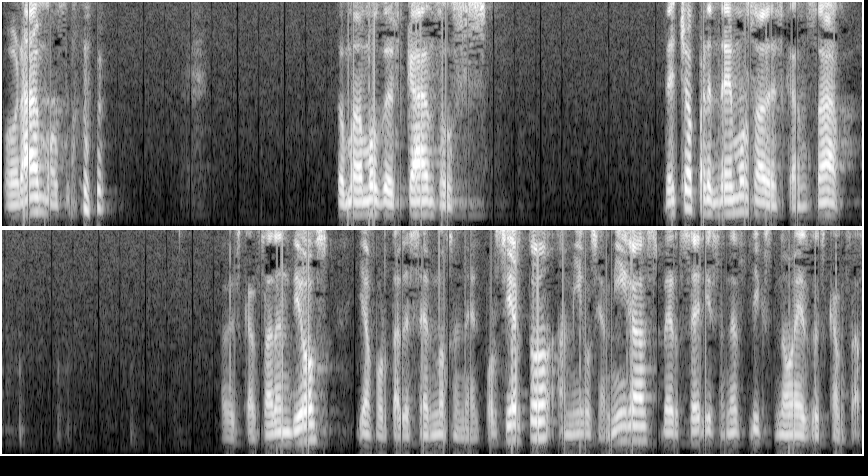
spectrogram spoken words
Oramos. Tomamos descansos. De hecho, aprendemos a descansar. A descansar en Dios y a fortalecernos en Él. Por cierto, amigos y amigas, ver series en Netflix no es descansar.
